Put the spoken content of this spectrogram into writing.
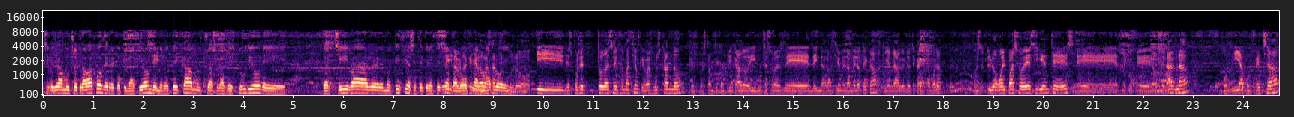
Sí que lleva mucho trabajo de recopilación, Sí. de hemeroteca, muchas horas de estudio, de, de archivar eh, noticias, etcétera, etcétera, Sí, para luego plasmarlo en... curro. Y después de toda esa información que vas buscando, que es bastante complicado y muchas horas de, de indagación en la hemeroteca, aquí en la biblioteca de Zamora, pues luego el paso es- siguiente es eh, eh, ordenarla por día, por fecha.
